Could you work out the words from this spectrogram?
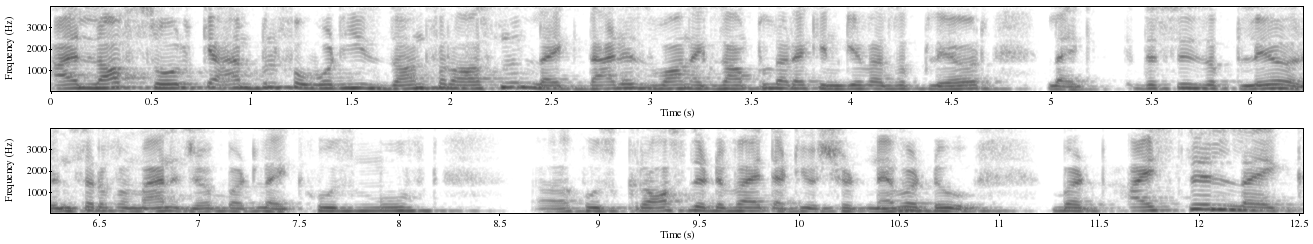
I love Sol Campbell for what he's done for Arsenal. Like that is one example that I can give as a player. Like this is a player instead of a manager, but like who's moved uh, who's crossed the divide that you should never do. But I still like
